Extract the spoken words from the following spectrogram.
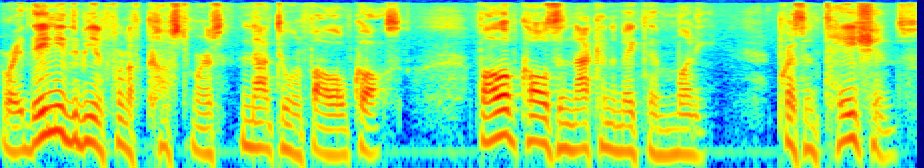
All right, they need to be in front of customers, not doing follow-up calls. Follow-up calls are not going to make them money. Presentations,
